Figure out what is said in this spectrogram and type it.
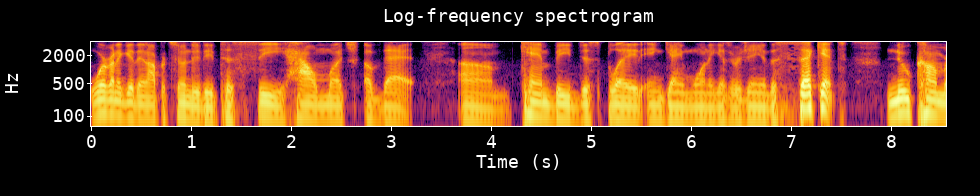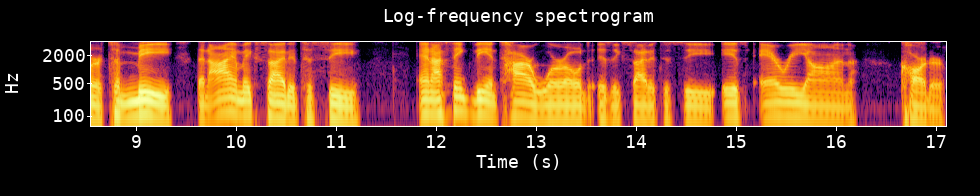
we're going to get an opportunity to see how much of that um, can be displayed in game one against Virginia. The second newcomer to me that I am excited to see and I think the entire world is excited to see is Arion Carter.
